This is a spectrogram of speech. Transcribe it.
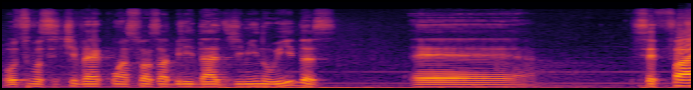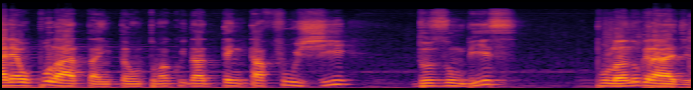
ou se você tiver com as suas habilidades diminuídas, é... você falha ao pular, tá? Então toma cuidado tentar fugir dos zumbis pulando grade,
